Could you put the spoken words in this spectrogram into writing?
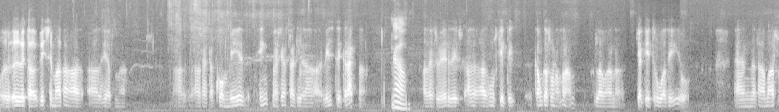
Og auðvitað vissum að það að, að, hérna, að, að þetta kom við þingmenn sérstaklega vilstri græna. að þessu erði að, að hún skildi ganga svona fram allavega hann að gegn ég trúa því og, en það var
